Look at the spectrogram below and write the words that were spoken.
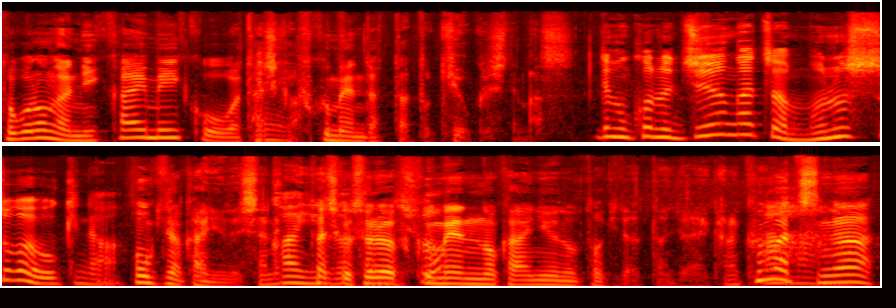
ところが2回目以降は確か覆面だったと記憶してます、でもこの10月はものすごい大きな大きな介入でしたね。確かそれは覆面の介入の時だったんじゃないかな。9月が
